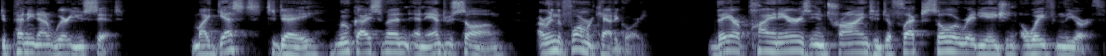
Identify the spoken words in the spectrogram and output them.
depending on where you sit. My guests today, Luke Iseman and Andrew Song, are in the former category. They are pioneers in trying to deflect solar radiation away from the Earth.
